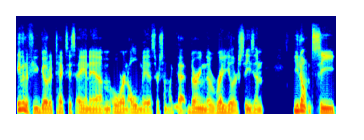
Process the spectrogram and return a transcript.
even if you go to Texas A&M or an Ole Miss or something like that during the regular season, you don't see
